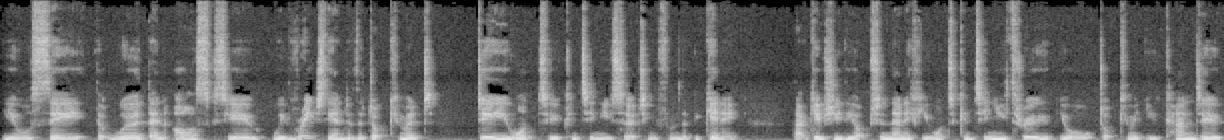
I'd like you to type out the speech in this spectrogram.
you will see that Word then asks you, we've reached the end of the document, do you want to continue searching from the beginning? That gives you the option then if you want to continue through your document you can do.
